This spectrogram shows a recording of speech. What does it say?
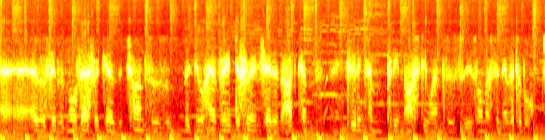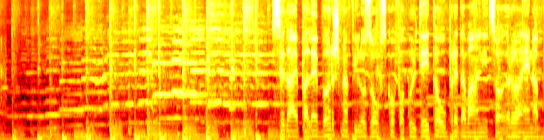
uh, as I said with North Africa, the chances that you'll have very differentiated outcomes, including some pretty nasty ones, is, is almost inevitable. sedaj pa le brž na filozofsko fakulteto v predavalnico R1B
